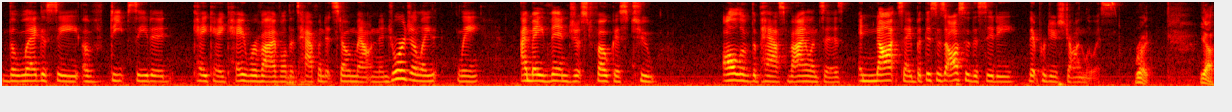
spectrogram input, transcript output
the legacy of deep seated KKK revival that's happened at Stone Mountain in Georgia lately, I may then just focus to all of the past violences and not say, but this is also the city that produced John Lewis. Right. Yeah.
